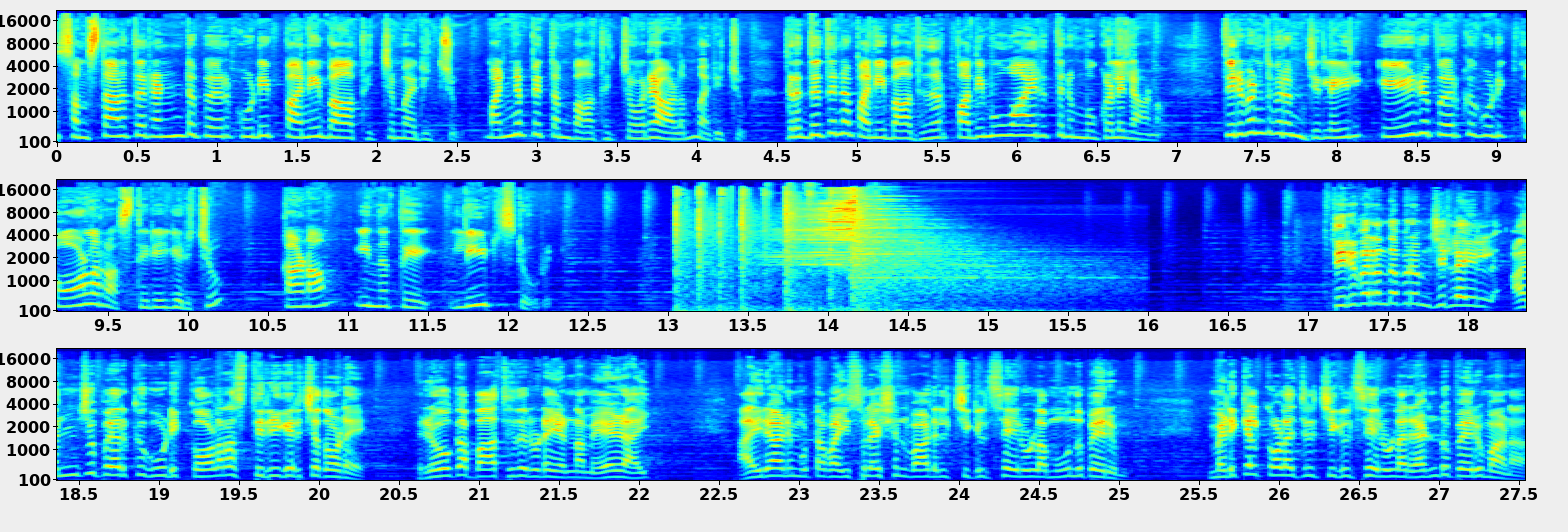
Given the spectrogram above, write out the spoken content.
സംസ്ഥാനത്ത് രണ്ട് പേർ കൂടി പനി ബാധിച്ച് മരിച്ചു. മഞ്ഞപ്പിത്തം ബാധിച്ച് ഒരാളും മരിച്ചു. പ്രതിദിന പനി ബാധിതർ പതിമൂവായിരത്തിന് മുകളിലാണ്. തിരുവനന്തപുരം ജില്ലയിൽ ഏഴ് പേർക്ക് കൂടി കോളറ സ്ഥിരീകരിച്ചു. കാണാം ഇന്നത്തെ ലീഡ് സ്റ്റോറി. തിരുവനന്തപുരം ജില്ലയിൽ അഞ്ചു പേർക്ക് കൂടി കോളറ സ്ഥിരീകരിച്ചതോടെ രോഗബാധിതരുടെ എണ്ണം ഏഴായി. ഐരാണിമുട്ടം ഐസൊലേഷൻ വാർഡിൽ ചികിത്സയിലുള്ള മൂന്ന് പേരും മെഡിക്കൽ കോളേജിൽ ചികിത്സയിലുള്ള രണ്ടു പേരുമാണ്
